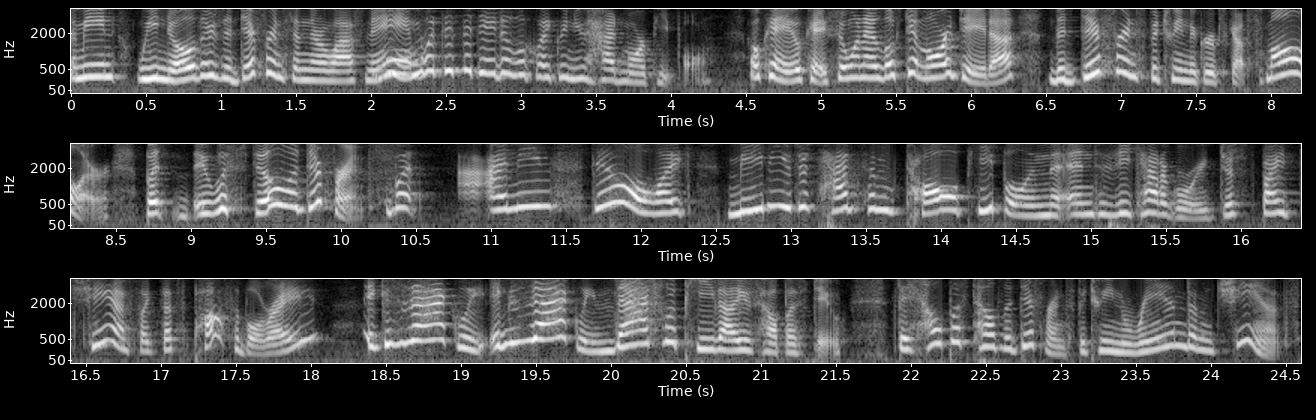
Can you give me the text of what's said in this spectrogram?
I mean, we know there's a difference in their last name. Well, what did the data look like when you had more people? Okay, okay, so when I looked at more data, the difference between the groups got smaller, but it was still a difference. But I mean, still, like, maybe you just had some tall people in the N to Z category just by chance. Like, that's possible, right? Exactly, exactly. That's what p-values help us do. They help us tell the difference between random chance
